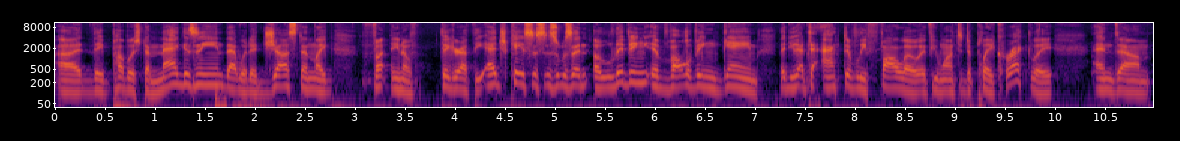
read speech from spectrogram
Uh, they published a magazine that would adjust and like fu- you know figure out the edge cases. This was an, a living, evolving game that you had to actively follow if you wanted to play correctly. And um,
